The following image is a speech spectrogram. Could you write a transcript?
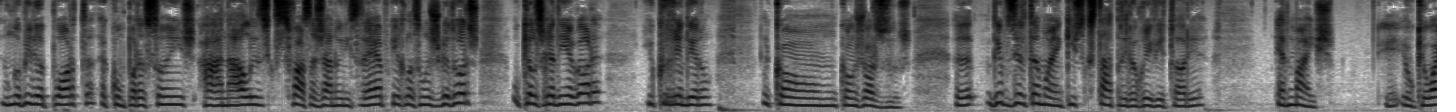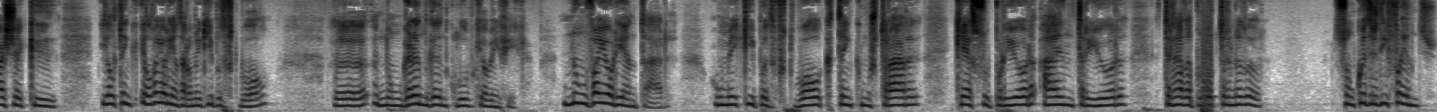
não abrir a porta a comparações, a análises que se faça já no início da época em relação aos jogadores, o que eles rendem agora e o que renderam com, com Jorge Jesus. Uh, devo dizer também que isto que se está a pedir ao Rui Vitória é demais. É, o que eu acho é que ele, tem, ele vai orientar uma equipa de futebol uh, num grande, grande clube que é o Benfica. Não vai orientar uma equipa de futebol que tem que mostrar que é superior à anterior, treinada por outro treinador. São coisas diferentes.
